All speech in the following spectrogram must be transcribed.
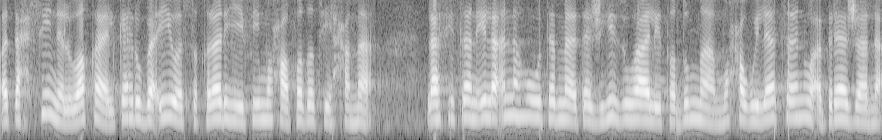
وتحسين الواقع الكهربائي واستقراره في محافظة حماة. لافتا إلى أنه تم تجهيزها لتضم محولات وأبراجا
